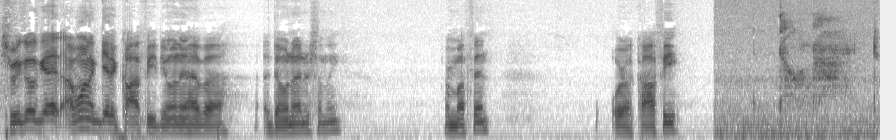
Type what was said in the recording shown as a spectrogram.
Should we go get? I want to get a coffee. Do you want to have a, a donut or something? Or muffin? Or a coffee? Donut.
